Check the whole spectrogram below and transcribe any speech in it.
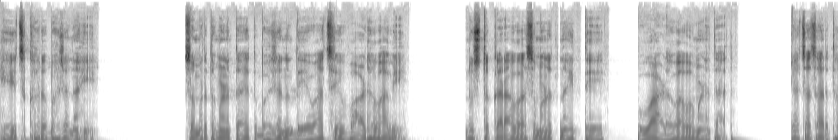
हेच खरं भजन आहे. समर्थ म्हणतायत भजन देवाचे वाढवावे. नुसतं करावं असं म्हणत नाहीत ते वाढवावं म्हणतात. याचाच अर्थ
